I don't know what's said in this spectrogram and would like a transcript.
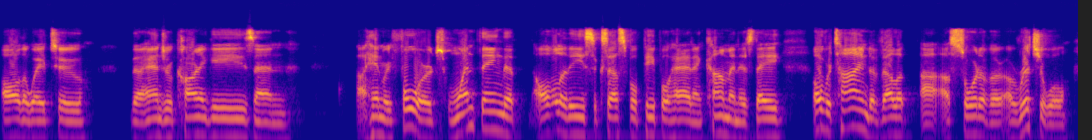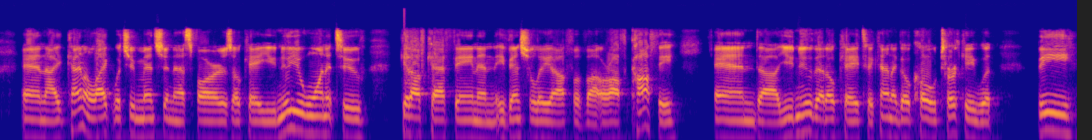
all the way to the Andrew Carnegie's and uh, Henry Ford's, one thing that all of these successful people had in common is they, over time, developed uh, a sort of a, a ritual. And I kind of like what you mentioned as far as okay, you knew you wanted to get off caffeine and eventually off of uh, or off coffee, and uh, you knew that okay to kind of go cold turkey would be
